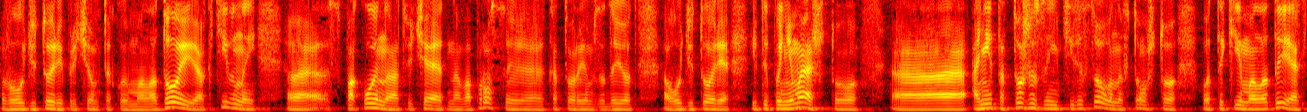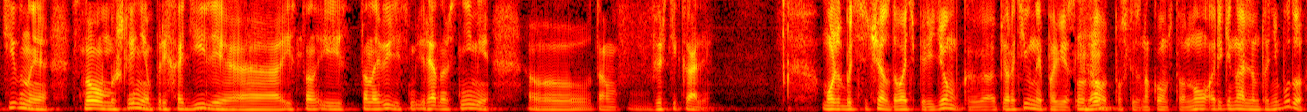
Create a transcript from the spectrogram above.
в аудитории, причем такой молодой, активный, э, спокойно отвечает на вопросы, э, которые им задает аудитория. И ты понимаешь, что э, они-то тоже заинтересованы в том, что вот такие молодые, активные, с новым мышлением приходили и становились рядом с ними там, в вертикали. Может быть, сейчас давайте перейдем к оперативной повестке, угу. да, вот после знакомства. Но оригинальным-то не буду.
